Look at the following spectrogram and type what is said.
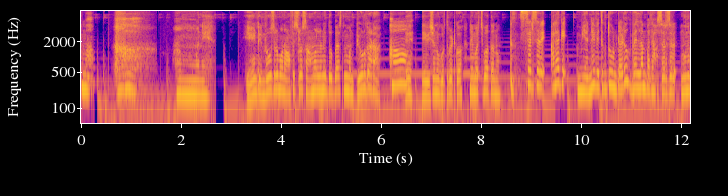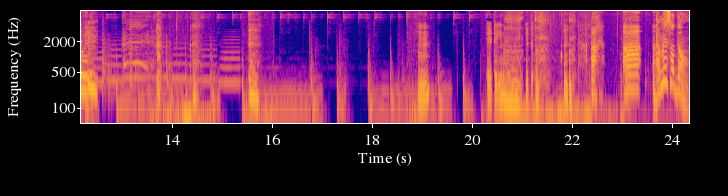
అమ్మా అమ్మనే. ఏంటి ఇన్ని రోజులు మన ఆఫీస్లో సామాన్లన్నీ దొబ్బేస్తుంది మన ప్యూన్ కాడా? హా. ఏ ఈ విషయం నువ్వు గుర్తుపెట్టుకో నేను మర్చిపోతాను. సరే సరే అలాగే. మీ అన్నయ్య వెతుకుతూ ఉంటాడు వెళ్దాం పదా. సరే సరే ముందు నువ్వు వెళ్ళు. ఎటు ఇటు. దమ్మేసొద్దాం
